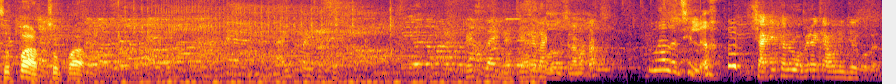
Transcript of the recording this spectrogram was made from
super super. ভালো ছিল। শাকিব খানের অভিনয় কেমন এনজয় করলেন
